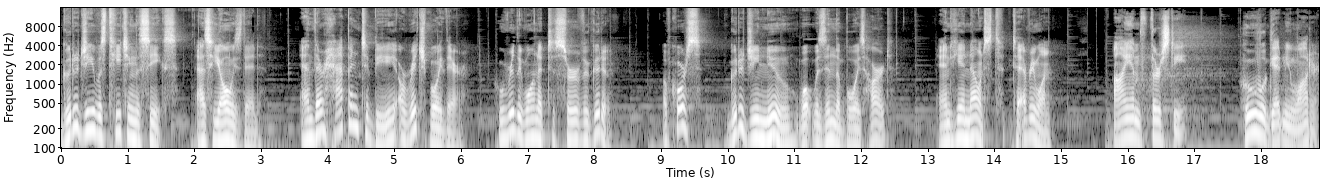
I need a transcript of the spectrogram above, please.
Guruji was teaching the Sikhs, as he always did, and there happened to be a rich boy there who really wanted to serve the Guru. Of course, Guruji knew what was in the boy's heart, and he announced to everyone, I am thirsty. Who will get me water?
